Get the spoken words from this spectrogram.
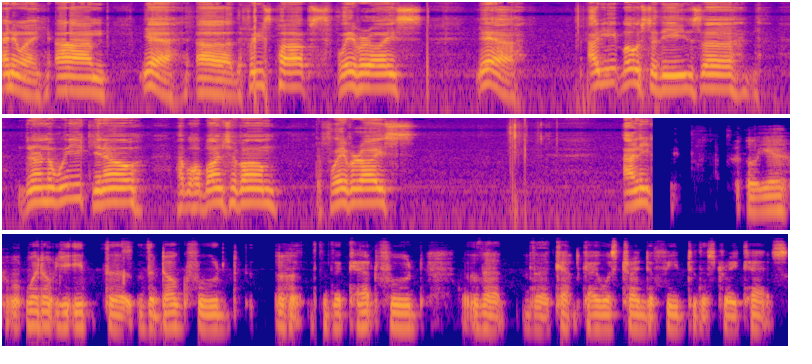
anyway, um, Yeah, uh, the freeze pops, flavor ice. Yeah, I eat most of these uh, during the week. You know, have a whole bunch of them. The flavor ice. I need. Oh yeah, why don't you eat the the dog food, uh, the cat food that the cat guy was trying to feed to the stray cats?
